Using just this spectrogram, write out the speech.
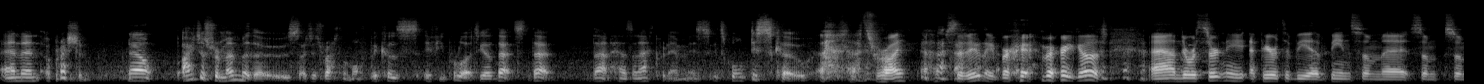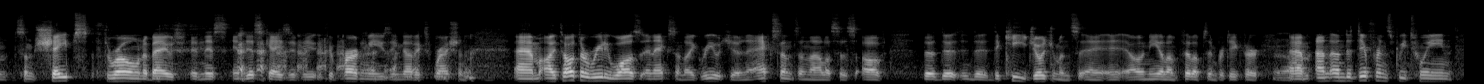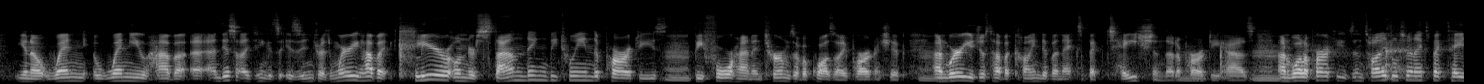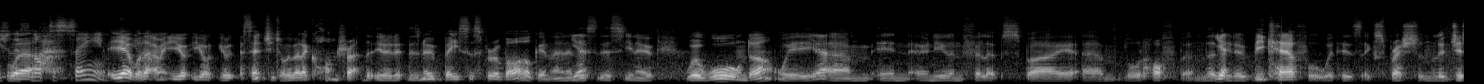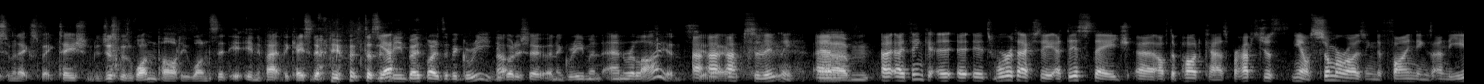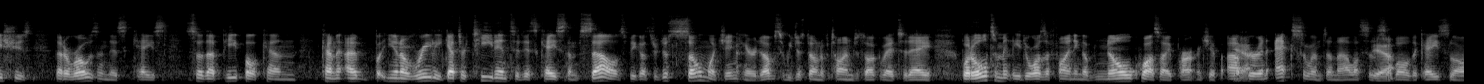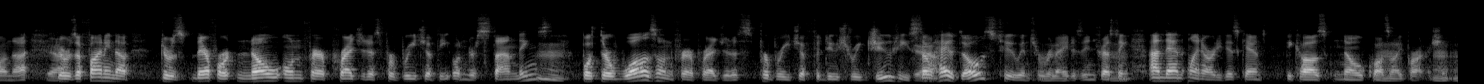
and then oppression. Now, I just remember those. I just rattle them off because if you pull all that together, that's that that has an acronym. It's it's called DISCO. That's right. Absolutely, very very good. And there would certainly appear to be have been some uh, some some some shapes thrown about in this in this case, if you, if you pardon me using that expression. Um, I thought there really was an excellent. I agree with you. An excellent analysis of the the, the, the key judgments, uh, uh, O'Neill and Phillips in particular, Yeah. um, and and the difference between you know when when you have a and this I think is, is interesting where you have a clear understanding between the parties Mm. beforehand in terms of a quasi partnership, and where you just have a kind of an expectation that a Mm. party has, and while a party is entitled to an expectation, Well, it's not the same. Yeah, well, that, I mean, you're, you're, you're essentially talking about a contract that you know there's no basis for a bargain, and Yeah. this this you know we're warned, aren't we, Yeah. um, in O'Neill and Phillips by um, Lord Hoffmann that Yeah. you know be careful with his expression legitimate expectation, because just because one party wants it, in fact the case of O'Neill doesn't mean both parties have agreed. You've Oh. got to show an agreement and reliance. You know? absolutely. Um, Um, I, I think it's worth actually at this stage uh, of the podcast, perhaps just you know summarizing the findings and the issues that arose in this case, so that people can can uh, you know really get their teeth into this case themselves, because there's just so much in here. that Obviously, we just don't have time to talk about today. But ultimately, there was a finding of no quasi partnership after Yeah. an excellent analysis Yeah. of all the case law on that. Yeah. There was a finding that there was therefore no unfair prejudice for breach of the understandings, Hmm. but there was unfair prejudice for breach of fiduciary duties. So how those two interrelate hmm. is hmm. interesting. And then minority discount because no hmm. quasi partnership.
